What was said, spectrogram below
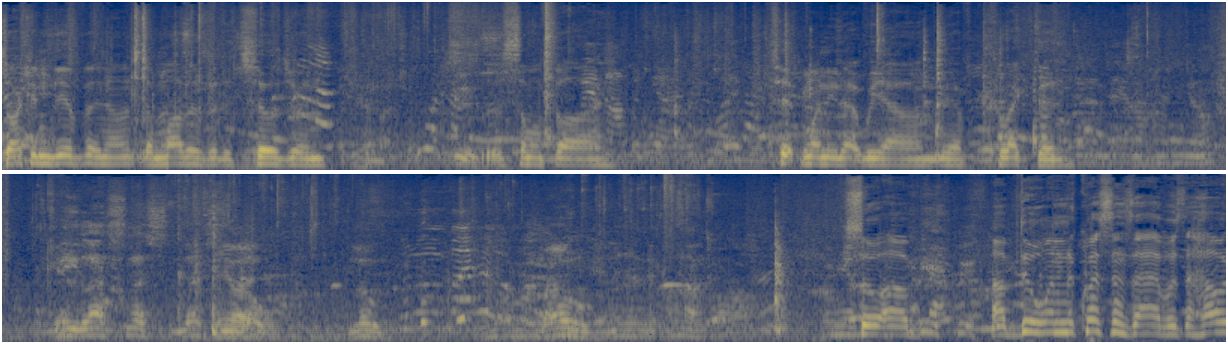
So I can give you know the mothers of the children some of the tip money that we uh, we have collected. Hey, less, less, less. Low. Low. Low. So, uh, Abdul, one of the questions I have was how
